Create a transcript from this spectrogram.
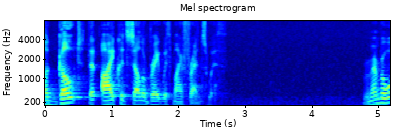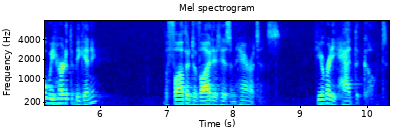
a goat that I could celebrate with my friends with. Remember what we heard at the beginning? The father divided his inheritance. He already had the goat.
